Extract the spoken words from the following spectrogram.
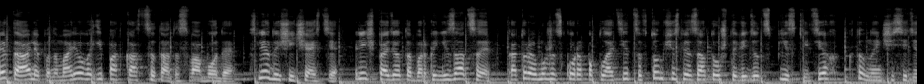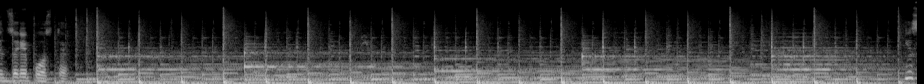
Это Аля Пономарева и подкаст «Цитата свободы». В следующей части речь пойдет об организации, которая может скоро поплатиться в том числе за то, что ведет списки тех, кто нынче сидит за репосты. Иск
